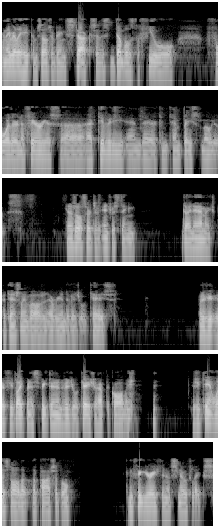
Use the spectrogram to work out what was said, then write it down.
and they really hate themselves for being stuck. So this doubles the fuel for their nefarious uh, activity and their contempt-based motives. There's all sorts of interesting dynamics potentially involved in every individual case. But if you if you'd like me to speak to an individual case, you'll have to call me because you can't list all the, the possible configuration of snowflakes.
